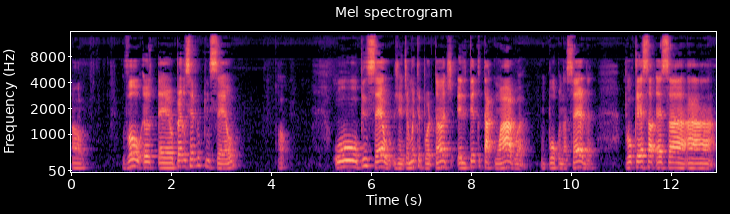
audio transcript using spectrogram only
Ó. Vou, eu, é, eu pego sempre o pincel. Ó. O pincel, gente, é muito importante. Ele tem que estar tá com água um pouco na cerda porque essa, essa, a,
